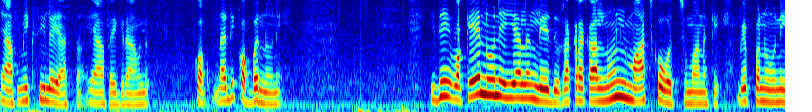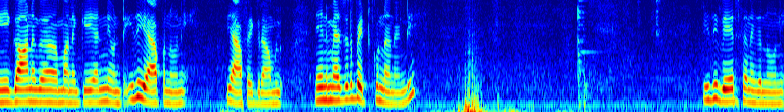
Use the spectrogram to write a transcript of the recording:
యా మిక్సీలో వేస్తాం యాభై గ్రాములు. కొ అది కొబ్బరి నూనె. ఇది ఒకే నూనె వేయాలని లేదు. రకరకాల నూనెలు మార్చుకోవచ్చు మనకి. విప్ప నూనె గానుగ మనకి అన్నీ ఉంటాయి. ఇది వేప నూనె. యాభై గ్రాములు. నేను మెజర్ పెట్టుకున్నానండి. ఇది వేరుశనగ నూనె.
